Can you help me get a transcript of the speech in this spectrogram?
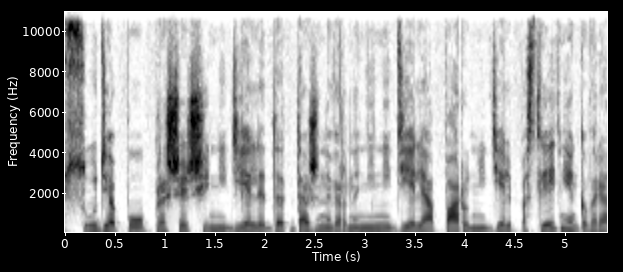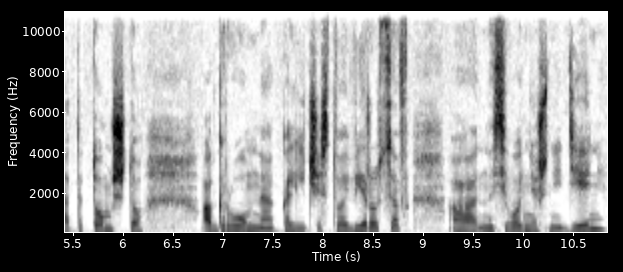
судя по прошедшей неделе, да, даже, наверное, не неделе, а пару недель, последние говорят о том, что огромное количество вирусов на сегодняшний день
